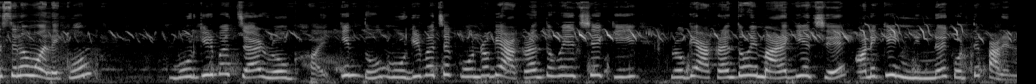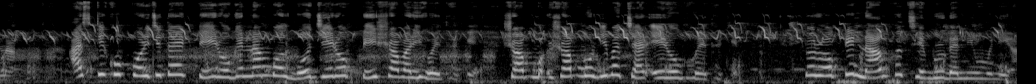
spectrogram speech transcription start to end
আসসালামু আলাইকুম। মুরগির বাচ্চা রোগ হয়, কিন্তু মুরগির বাচ্চা কোন রোগে আক্রান্ত হয়েছে, কি রোগে আক্রান্ত হয়ে মারা গিয়েছে, অনেকেই নির্ণয় করতে পারেন না। আজকে খুব পরিচিত একটি রোগের নাম বলব, যে রোগটি সবারই হয়ে থাকে। সব সব মুরগি বাচ্চার এই রোগ হয়ে থাকে। তো রোগটির নাম হচ্ছে ব্রুডার নিউমোনিয়া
